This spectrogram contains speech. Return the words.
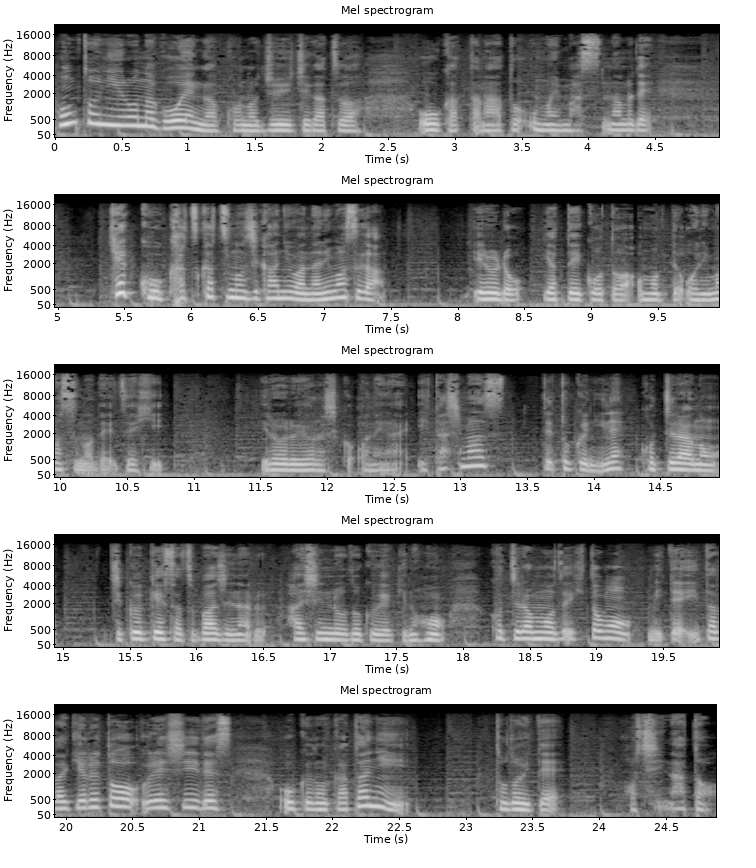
本当にいろんなご縁がこの11月は多かったなと思います。なので結構カツカツの時間にはなりますがいろいろやっていこうとは思っておりますのでぜひいろいろよろしくお願いいたします。で特にねこちらの時空警察バージナル配信朗読劇の本こちらもぜひとも見ていただけると嬉しいです。多くの方に届いてほしいなと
